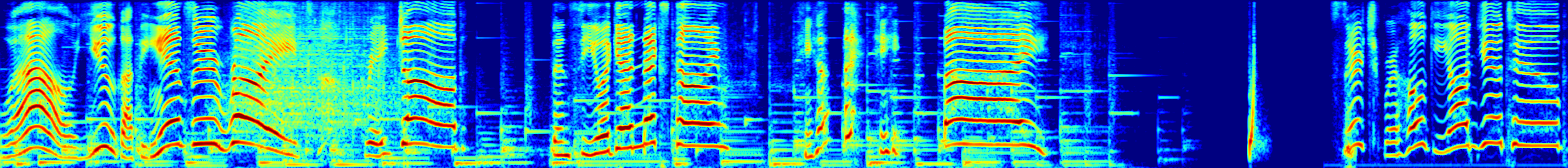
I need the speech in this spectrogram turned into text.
Wow, you got the answer right! Great job! Then see you again next time! Bye! Search for Hogi on YouTube!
